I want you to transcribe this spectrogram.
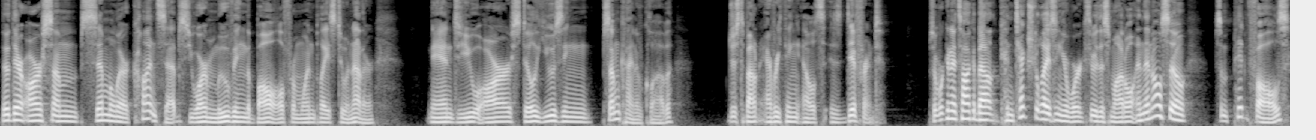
Though there are some similar concepts, you are moving the ball from one place to another, and you are still using some kind of club. Just about everything else is different. So, we're going to talk about contextualizing your work through this model and then also some pitfalls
